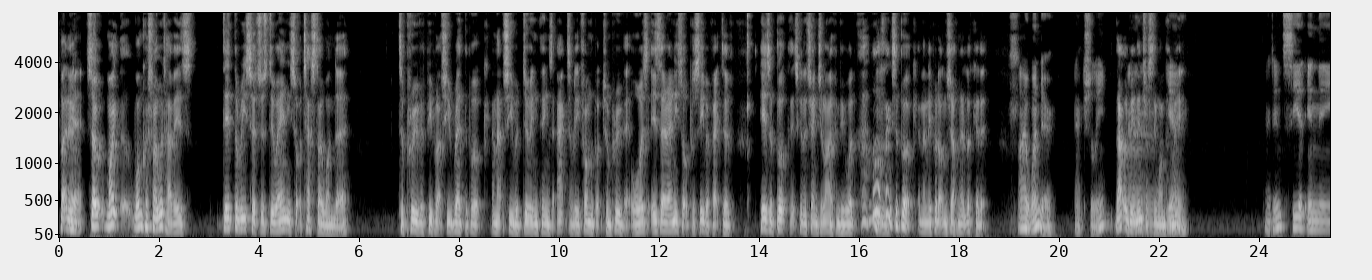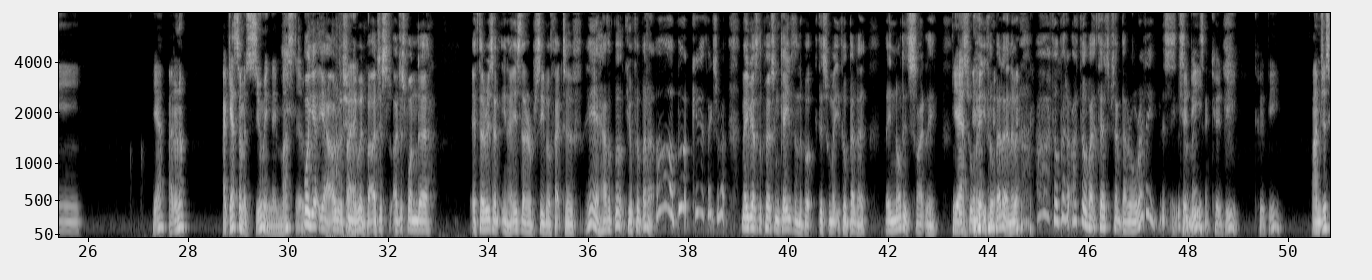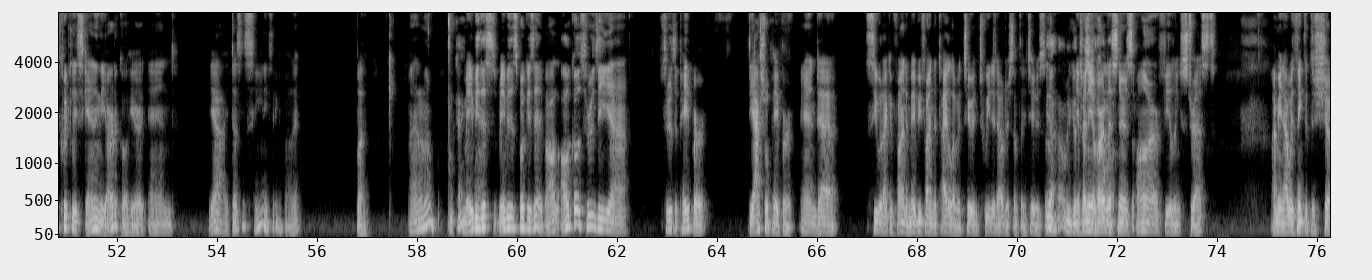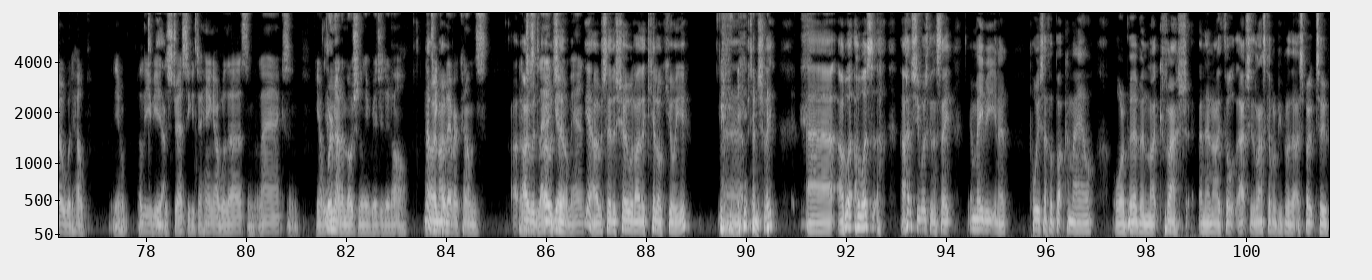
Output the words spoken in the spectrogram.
But anyway, Yeah. so my one question I would have is, did the researchers do any sort of test, I wonder, to prove if people actually read the book and actually were doing things actively from the book to improve it? Or is, is there any sort of placebo effect of, here's a book that's going to change your life, and people went, oh, Hmm. thanks, a book. And then they put it on the shelf and they look at it. I wonder, actually. That would be an Uh, interesting one for yeah. me. I didn't see it in the. Yeah, I don't know. I guess I'm assuming they must have. Well, yeah, yeah, I would assume But- they would, but I just, I just wonder if there is, a, you know, is there a placebo effect of here, have a book, you'll feel better. Oh, a book, yeah, thanks very much. Maybe as the person gave them the book, this will make you feel better. They nodded slightly. yeah, This will make you feel better, and they went, oh, I feel better. I feel about thirty percent better already. This, it this is could be, could be, could be. I'm just quickly scanning the article here, and yeah, it doesn't say anything about it. But I don't know. Okay, maybe wow. this maybe this book is it but i'll, I'll go through the uh through the paper the actual paper and uh see what i can find and maybe find the title of it too and tweet it out or something too so yeah, that would be good. if any of our follow listeners are feeling stressed i mean i would think that this show would help you know alleviate Yeah. the stress you get to hang out with us and relax and you know Yeah. we're not emotionally rigid at all No, I take and I- whatever comes I, I would, let I it go say, man yeah, I would say the show will either kill or cure you, uh, potentially. Uh, I, was, I actually was going to say maybe you know, pour yourself a Buckham ale or a bourbon like Flash, and then I thought actually the last couple of people that I spoke to,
